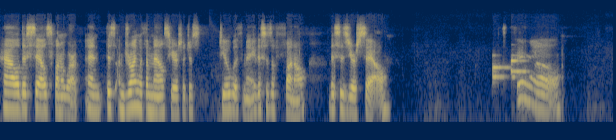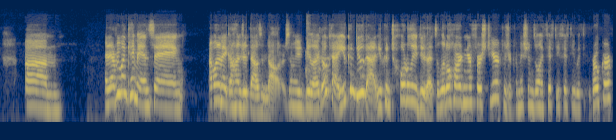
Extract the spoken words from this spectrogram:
how this sales funnel work. And this, I'm drawing with a mouse here, so just deal with me. This is a funnel. This is your sale. Sale. Um, and everyone came in saying, I want to make a hundred thousand dollars. And we'd be like, okay, you can do that. You can totally do that. It's a little hard in your first year because your commission's only 50-50 with your broker,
